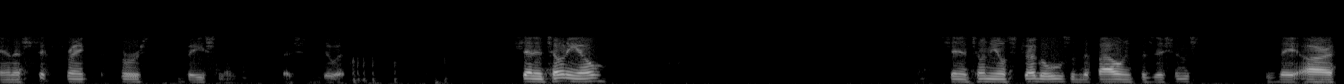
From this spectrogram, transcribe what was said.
and a sixth ranked first baseman. That should do it. San Antonio. San Antonio struggles in the following positions. They are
